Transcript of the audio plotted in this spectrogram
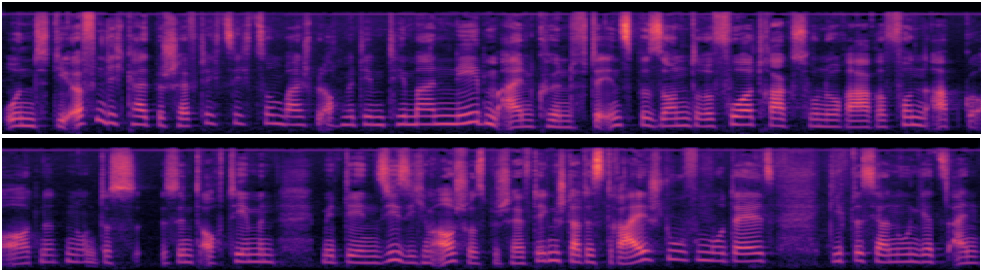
Und die Öffentlichkeit beschäftigt sich zum Beispiel auch mit dem Thema Nebeneinkünfte, insbesondere Vortragshonorare von Abgeordneten. Und das sind auch Themen, mit denen Sie sich im Ausschuss beschäftigen. Statt des Drei-Stufen-Modells gibt es ja nun jetzt ein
